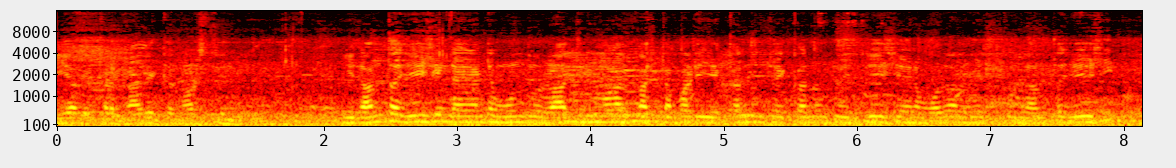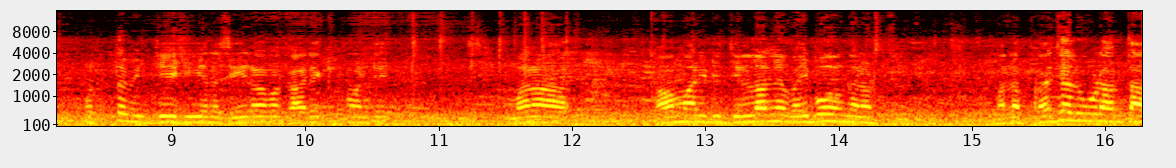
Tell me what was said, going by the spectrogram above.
ఇవాళ ఇక్కడ కార్యక్రమం నడుస్తుంది. ఇదంతా చేసిండు ఆయన అంటే ముందు రాత్రి మనం కష్టపడి ఎక్కడి నుంచి ఎక్కడి నుంచి ఇది చేసి ఆయన మొదలు పెట్టుకుని అంతా చేసి మొత్తం ఇది చేసి ఆయన శ్రీరామ కార్యక్రమం అంటే మన కామారెడ్డి జిల్లాలోనే వైభవంగా నడుస్తుంది. మన ప్రజలు కూడా అంతా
